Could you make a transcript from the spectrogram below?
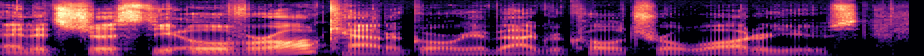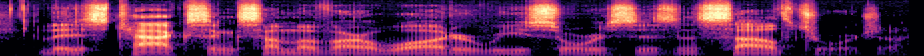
And it's just the overall category of agricultural water use that is taxing some of our water resources in South Georgia.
